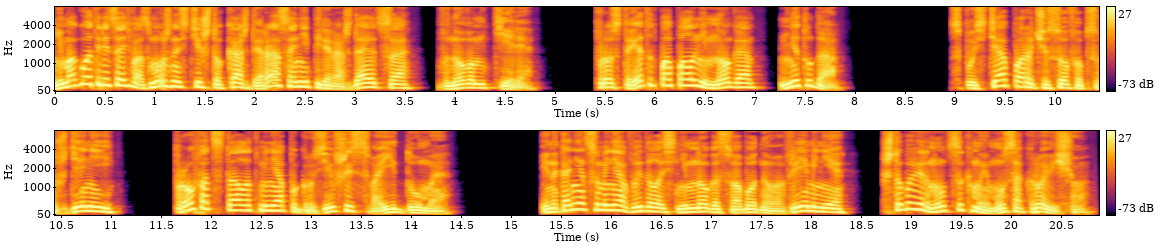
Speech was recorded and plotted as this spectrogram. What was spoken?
Не могу отрицать возможности, что каждый раз они перерождаются в новом теле. Просто этот попал немного не туда. Спустя пару часов обсуждений проф отстал от меня, погрузившись в свои думы. И, наконец, у меня выдалось немного свободного времени, чтобы вернуться к моему сокровищу.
